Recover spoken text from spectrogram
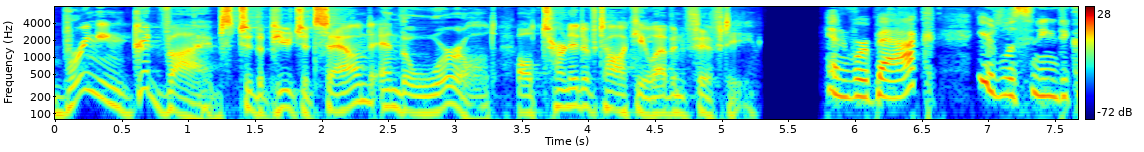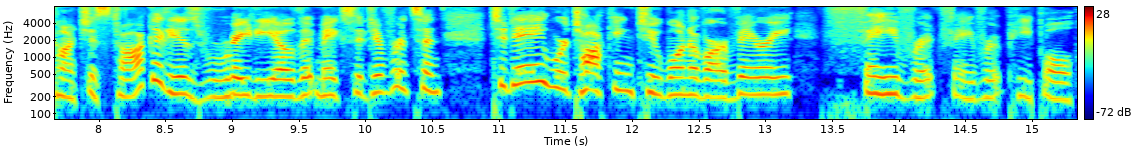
Bringing good vibes to the Puget Sound and the world. Alternative Talk 1150. And we're back. You're listening to Conscious Talk. It is radio that makes a difference. And today we're talking to one of our very favorite, favorite people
